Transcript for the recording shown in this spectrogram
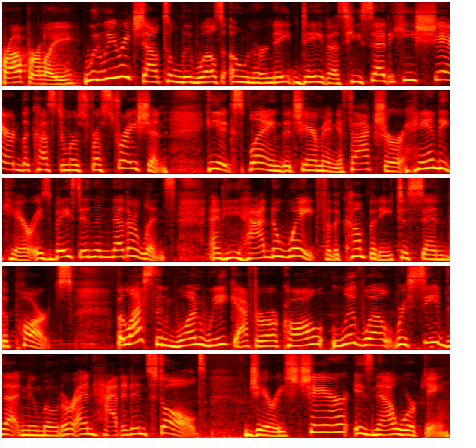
properly. When we reached out to Livewell's owner, Nate Davis, he said he shared the customer's frustration. He explained the chair manufacturer, Handicare, is based in the Netherlands, and he had to wait for the company to send the parts. But less than one week after our call, Livewell received that new motor and had it installed. Jerry's chair is now working.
